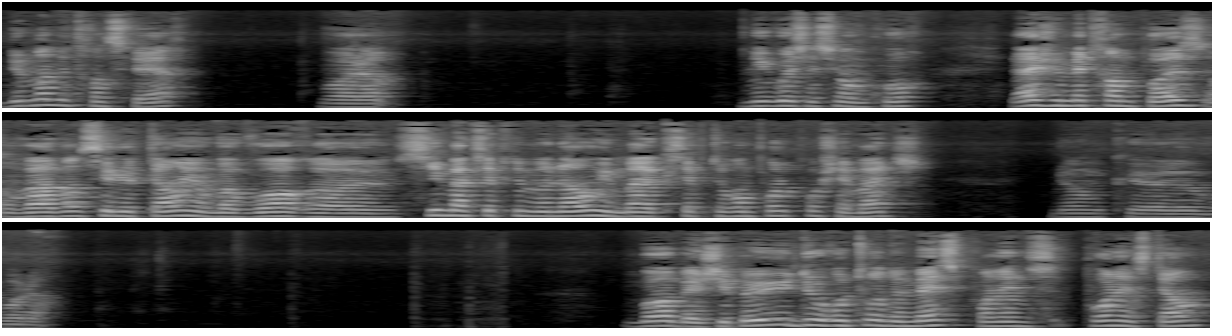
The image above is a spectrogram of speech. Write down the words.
Demande de transfert. Voilà. Négociation en cours. Là, je vais mettre en pause. On va avancer le temps et on va voir euh, s'ils m'acceptent maintenant ou ils m'accepteront pour le prochain match. Donc, euh, voilà. Bon, ben, j'ai pas eu de retour de Metz pour l'ins- pour l'instant.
